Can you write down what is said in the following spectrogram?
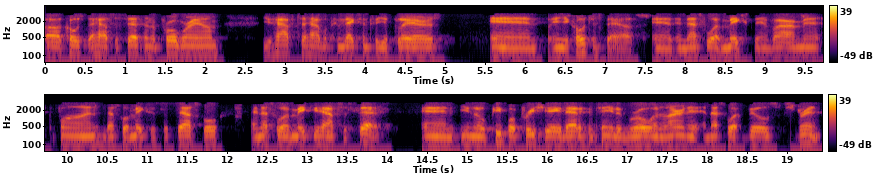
uh, coach that has success in a program, you have to have a connection to your players and and your coaching staff, and and that's what makes the environment fun. That's what makes it successful, and that's what makes you have success. And you know, people appreciate that and continue to grow and learn it, and that's what builds strength.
